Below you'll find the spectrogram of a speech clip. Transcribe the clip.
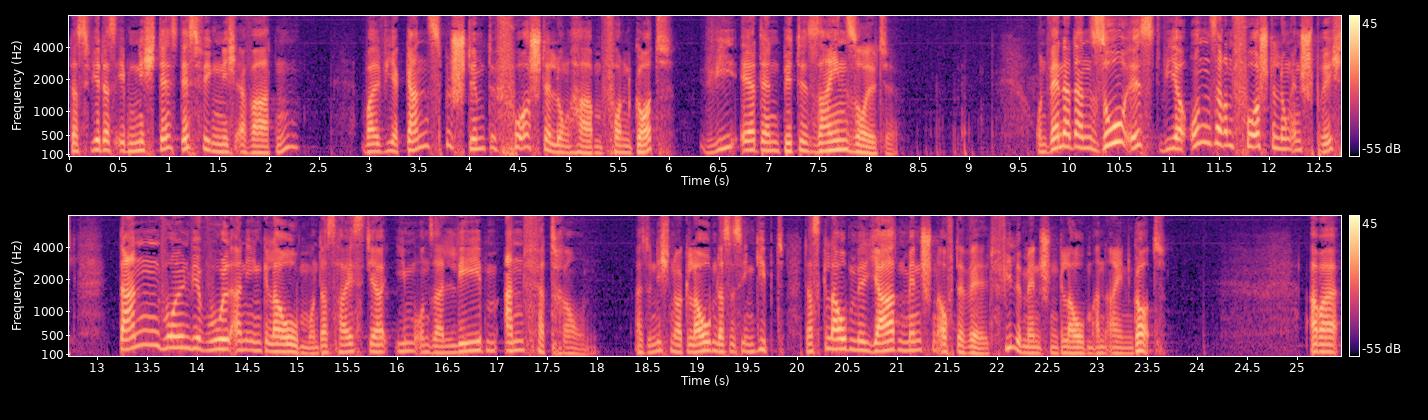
dass wir das eben nicht des deswegen nicht erwarten, weil wir ganz bestimmte Vorstellungen haben von Gott, wie er denn bitte sein sollte. Und wenn er dann so ist, wie er unseren Vorstellungen entspricht, dann wollen wir wohl an ihn glauben. Und das heißt ja, ihm unser Leben anvertrauen. Also nicht nur glauben, dass es ihn gibt. Das glauben Milliarden Menschen auf der Welt. Viele Menschen glauben an einen Gott. Aber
